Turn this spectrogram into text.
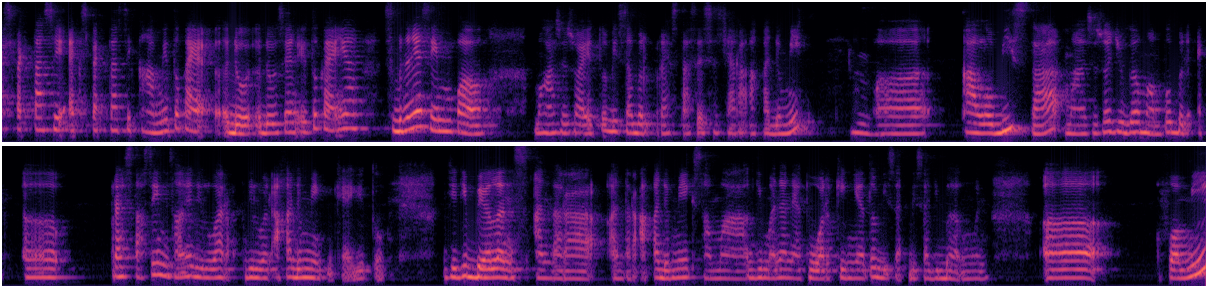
ekspektasi ekspektasi kami tuh kayak do, dosen itu kayaknya sebenarnya simple. Mahasiswa itu bisa berprestasi secara akademik. Hmm. Uh, kalau bisa, mahasiswa juga mampu ber, uh, prestasi misalnya di luar di luar akademik kayak gitu. Jadi balance antara antara akademik sama gimana networkingnya tuh bisa bisa dibangun. Uh, for me,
